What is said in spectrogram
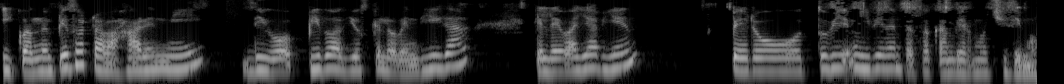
Y cuando empiezo a trabajar en mí, digo, pido a Dios que lo bendiga, que le vaya bien, pero mi vida empezó a cambiar muchísimo,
